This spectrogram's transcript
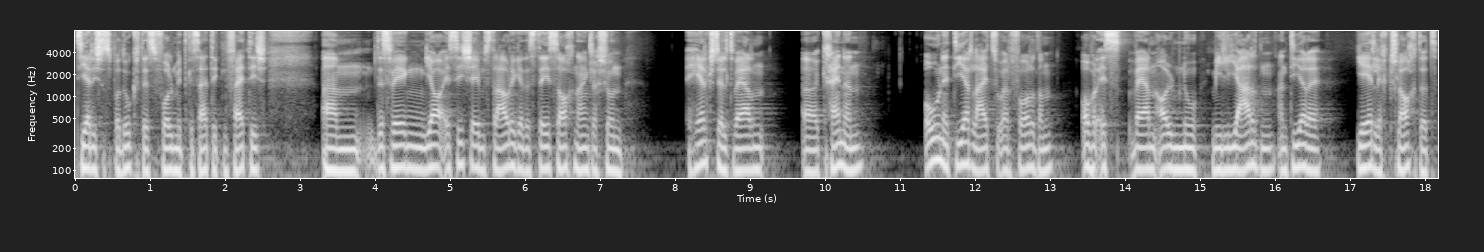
tierisches Produkt, das voll mit gesättigtem Fett ist. Ähm, deswegen, ja, es ist eben das Traurige, dass diese Sachen eigentlich schon hergestellt werden äh, können, ohne Tierleid zu erfordern. Aber es werden allem nur Milliarden an Tiere jährlich geschlachtet.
